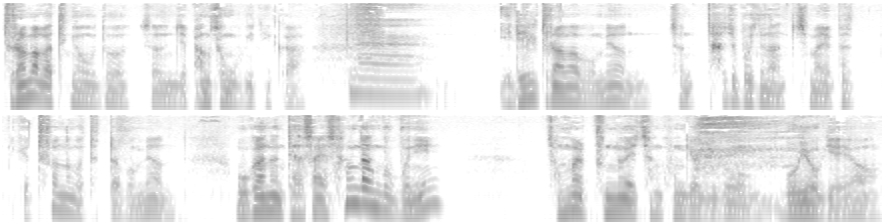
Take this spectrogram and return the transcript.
드라마 같은 경우도 저는 이제 방송국이니까 네. 일일 드라마 보면 전 자주 보지는 않지만 옆에서 이렇게 틀어놓은 거 듣다 보면 오가는 대사의 상당 부분이 정말 분노에 찬 공격이고 모욕이에요.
